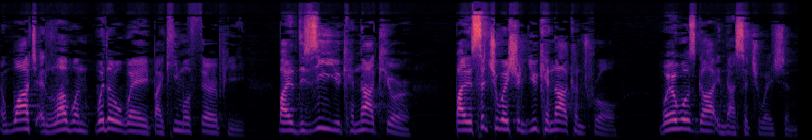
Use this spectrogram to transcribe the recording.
and watch a loved one wither away by chemotherapy, by a disease you cannot cure, by a situation you cannot control? Where was God in that situation?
